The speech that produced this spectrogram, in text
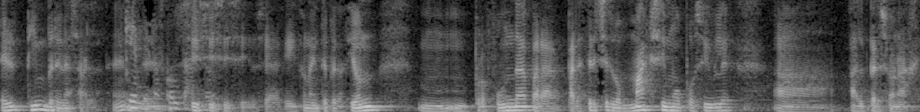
el timbre nasal. ¿eh? ¿Qué me Eh, estás contando? Sí, sí, sí, sí. O sea, que hizo una interpretación mm, profunda para parecerse lo máximo posible a- al personaje.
